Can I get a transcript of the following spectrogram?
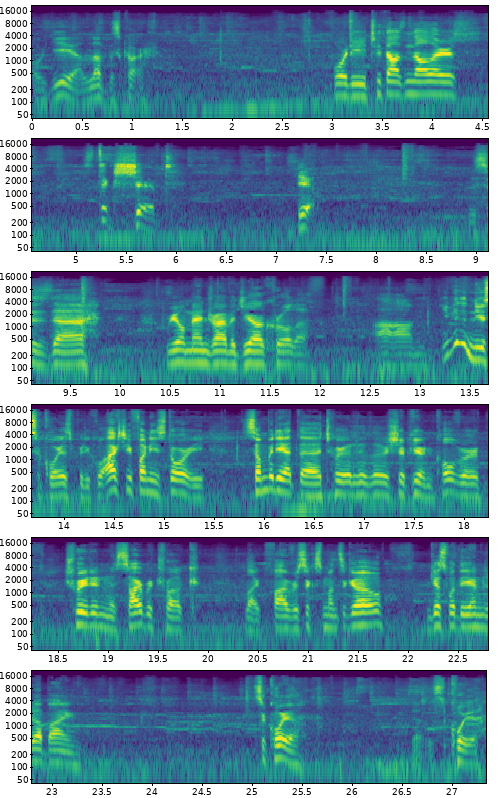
Oh yeah, I love this car. $42,000 stick shift. Yeah. This is the real men drive a GR Corolla. Um, even the new Sequoia is pretty cool. Actually, funny story. Somebody at the Toyota dealership here in Culver traded in a Cybertruck like five or six months ago. And guess what they ended up buying? Sequoia. Yeah, the Sequoia.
